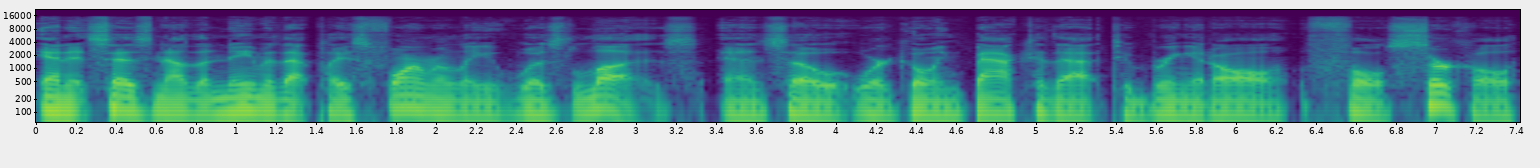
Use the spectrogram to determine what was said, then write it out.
and it says now the name of that place formerly was Luz. And so we're going back to that to bring it all full circle.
